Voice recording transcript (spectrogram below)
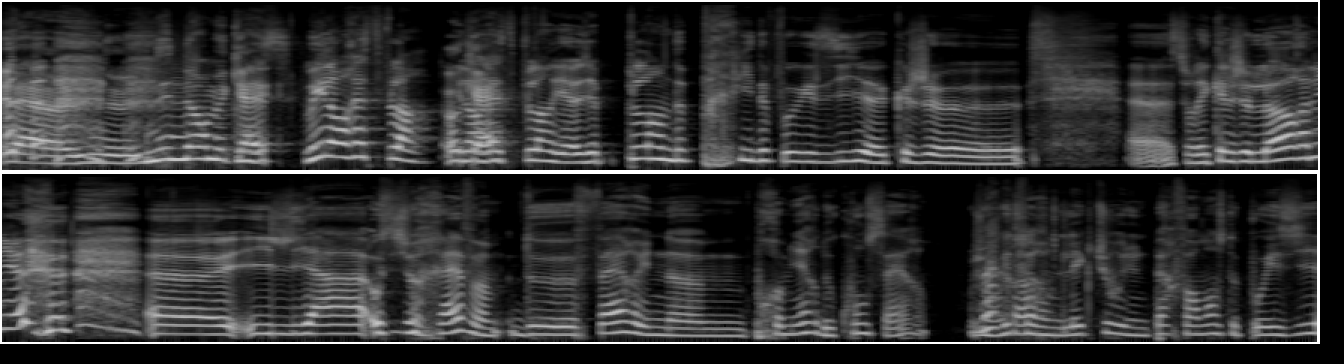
une, énorme case. Mais, il en reste plein. Il en reste plein. Il y, a, il y a plein de prix de poésie que je euh, sur lesquels je lorgne. Euh, il y a aussi, je rêve de faire une euh, première de concert. J'ai envie de faire une lecture ou une performance de poésie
